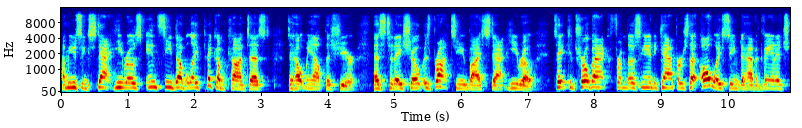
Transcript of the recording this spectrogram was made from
I'm using Stat Heroes NCAA Pick'em Contest to help me out this year, as today's show is brought to you by Stat Hero. Take control back from those handicappers that always seem to have advantage.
